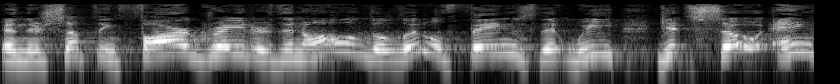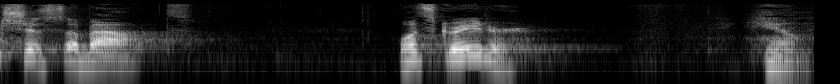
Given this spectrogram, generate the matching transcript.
and there's something far greater than all of the little things that we get so anxious about. What's greater? Him.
